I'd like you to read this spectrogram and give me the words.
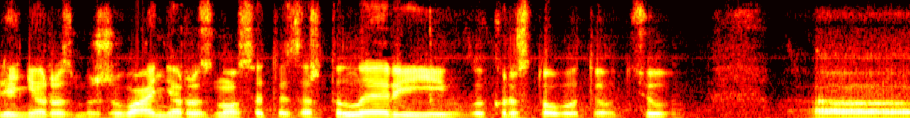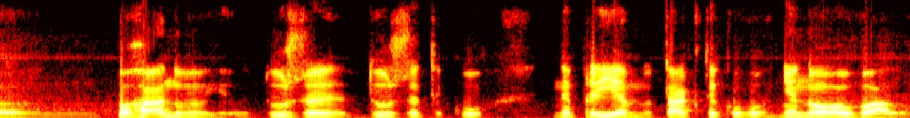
лінії розмежування, розносити з артилерії, використовувати цю е, погану, дуже дуже таку неприємну тактику вогняного валу.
